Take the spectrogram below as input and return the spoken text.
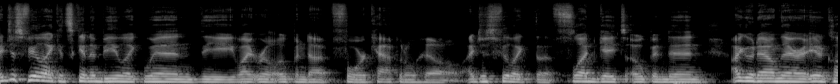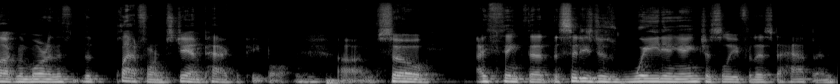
I just feel like it's going to be like when the light rail opened up for Capitol Hill. I just feel like the floodgates opened in. I go down there at eight o'clock in the morning. The, the platform's jam packed with people. Mm-hmm. Um, so I think that the city's just waiting anxiously for this to happen.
